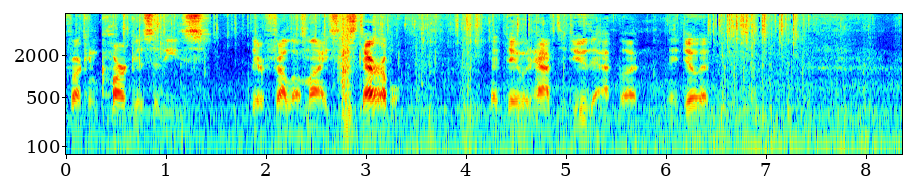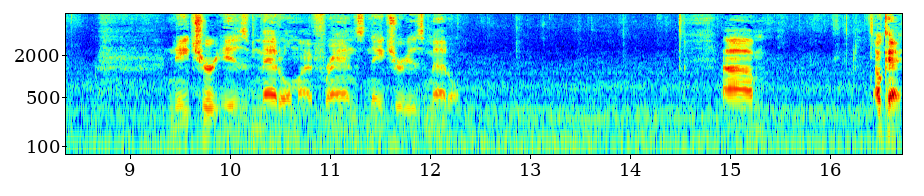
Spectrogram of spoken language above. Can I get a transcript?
fucking carcass of these their fellow mice. It's terrible that they would have to do that, but they do it. Nature is metal, my friends. Nature is metal. Um, okay,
